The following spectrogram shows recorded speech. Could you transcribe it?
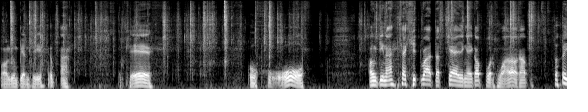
บอกลืมเปลี่ยนสีอึ๊บอะโอเค โอ้โห เอาจริงนะ แค่คิดว่าจะแก้ยังไงก็ปวดหัวแล้วครับ เฮ้ย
